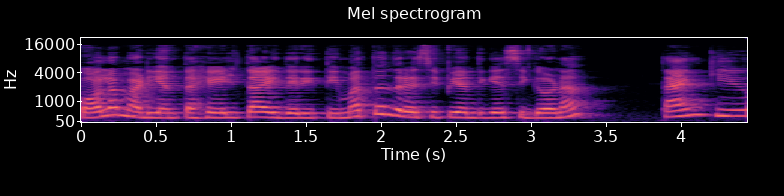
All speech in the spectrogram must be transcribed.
ಫಾಲೋ ಮಾಡಿ ಅಂತ ಹೇಳ್ತಾ ಇದೇ ರೀತಿ ಮತ್ತೊಂದು ರೆಸಿಪಿಯೊಂದಿಗೆ ಸಿಗೋಣ. Thank you.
